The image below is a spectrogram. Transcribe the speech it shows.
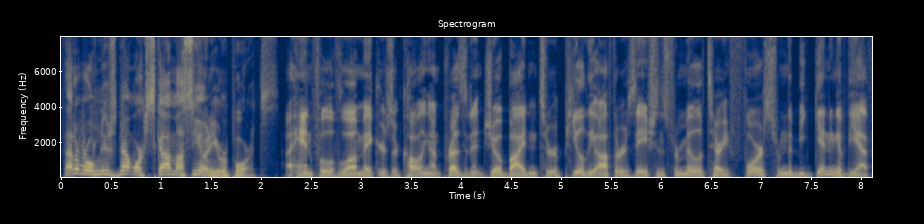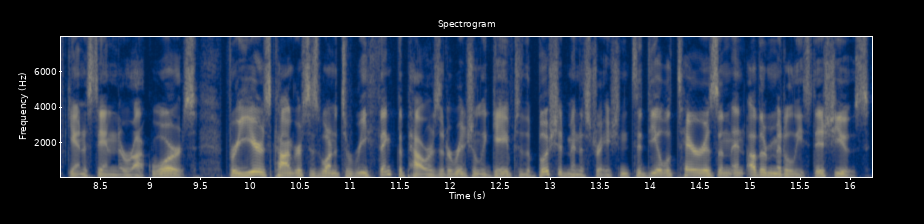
Federal News Network Scott Maucione reports. A handful of lawmakers are calling on President Joe Biden to repeal the authorizations for military force from the beginning of the Afghanistan and Iraq wars. For years, Congress has wanted to rethink the powers it originally gave to the Bush administration to deal with terrorism and other Middle East issues.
